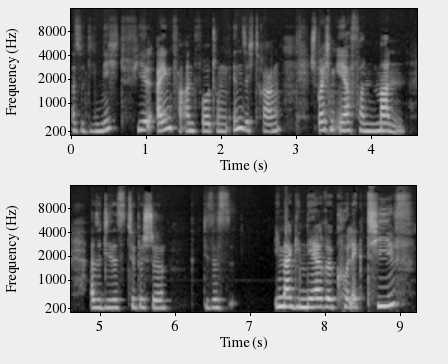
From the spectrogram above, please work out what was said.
also die nicht viel Eigenverantwortung in sich tragen, sprechen eher von Mann. Also dieses typische, dieses imaginäre Kollektiv,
